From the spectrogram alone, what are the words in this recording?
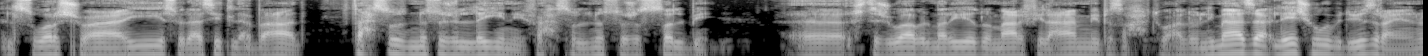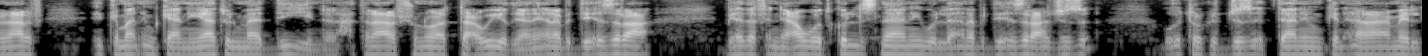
للصور الشعاعية ثلاثية الأبعاد فحص النسج الليني فحص النسج الصلبي آه، استجواب المريض والمعرفة العامة بصحته. لماذا ليش هو بده يزرع؟ يعني نعرف كمان إمكانياته المادية حتى نعرف شو نوع التعويض. يعني أنا بدي أزرع بهدف إني أعوض كل أسناني ولا أنا بدي أزرع جزء وأترك الجزء الثاني ممكن أنا أعمل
